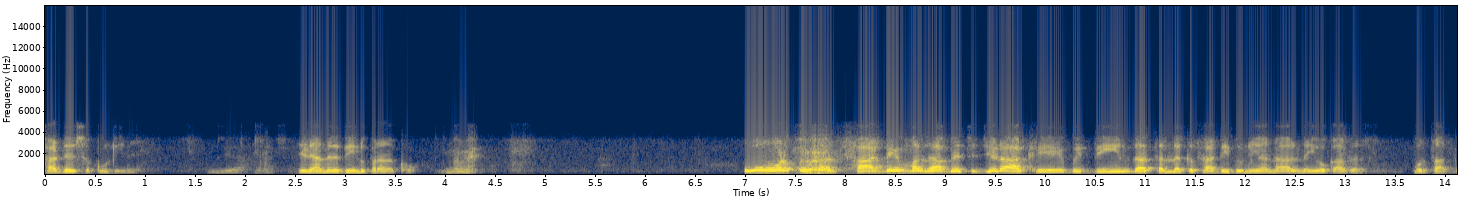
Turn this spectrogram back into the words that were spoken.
سڈے سکولی نے۔ جڑے آدھے دین پر رکھو۔ سڈے مذہب جڑا آخ بھائی دین دا تلک ساری دنیا نال نہیں وہ کافر مرتد۔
